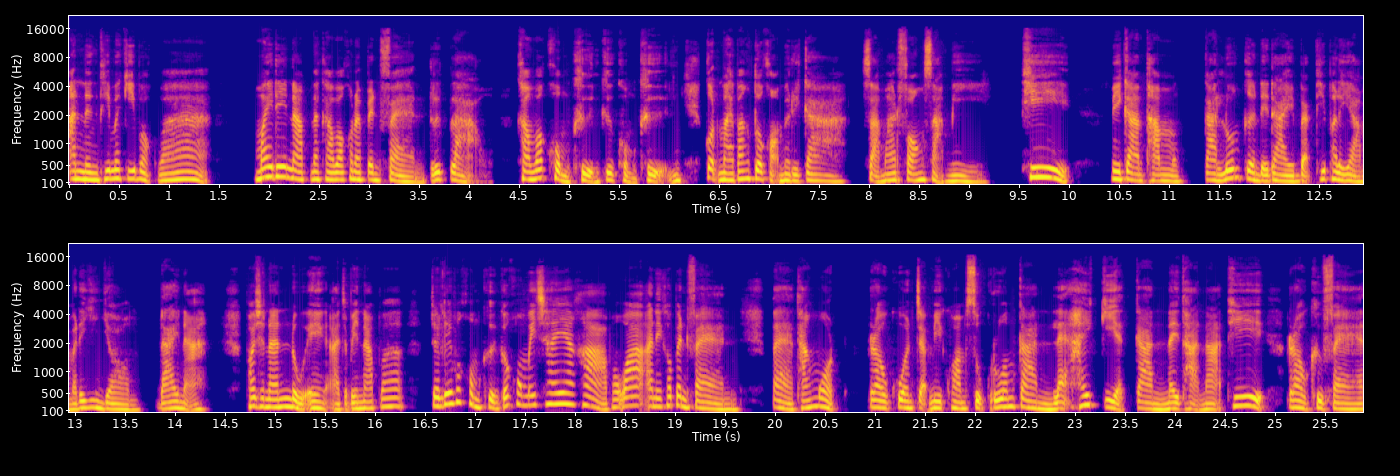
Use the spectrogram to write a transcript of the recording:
อันหนึ่งที่เมื่อกี้บอกว่า ไม่ได้นับนะคะ ว่าคนนั้นเป็นแฟนหรือเปล่าคำว่าข่มขืนคือข่มขืน กฎหมายบางตัวของอเมริกา สามารถฟ้องสามี ที่ มีการทำการล่วงเกินใด ๆ แบบที่ภรรยาไม่ได้ยินยอมได้นะ เพราะฉะนั้นหนูเองอาจจะไปนับว่าจะเรียกว่าข่มขืนก็คงไม่ใช่อะค่ะ เพราะว่าอันนี้เขาเป็นแฟน แต่ทั้งหมดเราควรจะมีความสุขร่วมกันและให้เกียรติกันในฐานะที่เราคือแฟน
